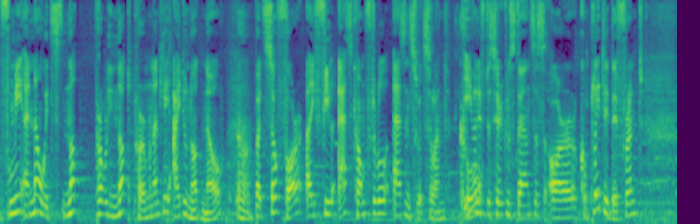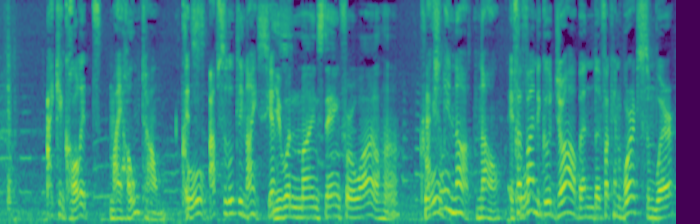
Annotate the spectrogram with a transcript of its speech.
for me, I know it's not probably not permanently. I do not know, Uh-huh. but so far I feel as comfortable as in Switzerland. Cool. Even if the circumstances are completely different. I can call it my hometown. Cool. It's absolutely nice. Yes. You wouldn't mind staying for a while, huh? Cool. Actually, not. No. If Cool. I find a good job and if I can work somewhere,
